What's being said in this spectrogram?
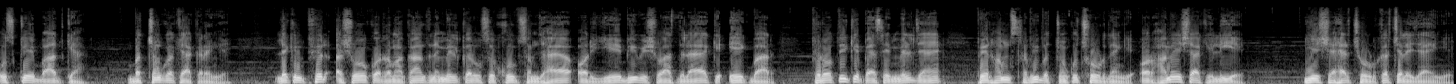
उसके बाद क्या? बच्चों का क्या करेंगे? लेकिन फिर अशोक और रमाकांत ने मिलकर उसे खूब समझाया और ये भी विश्वास दिलाया कि एक बार फिरौती के पैसे मिल जाएँ, फिर हम सभी बच्चों को छोड़ देंगे और हमेशा के लिए ये शहर छोड़कर चले जाएँगे।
